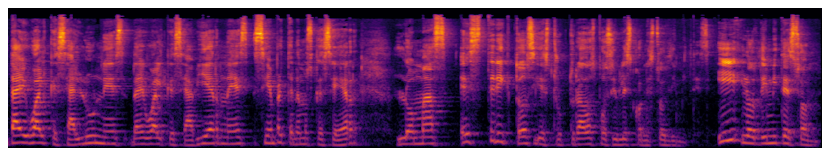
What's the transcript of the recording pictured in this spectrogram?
Da igual que sea lunes, da igual que sea viernes, siempre tenemos que ser lo más estrictos y estructurados posibles con estos límites. Y los límites son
